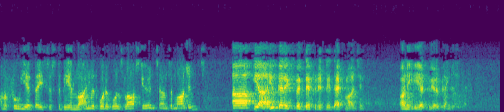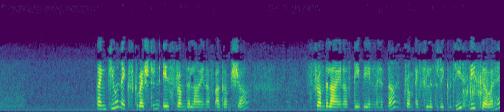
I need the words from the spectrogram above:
on a full year basis to be in line with what it was last year in terms of margins? Uh, yeah, you can expect definitely that margin on a year-to-year basis. Thank you. Next question is from the line of Agam Shah, from the line of Deepen Mehta from Excellence Equities. Please go ahead.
